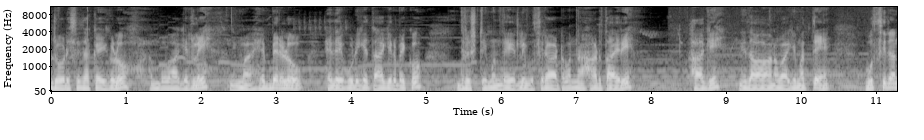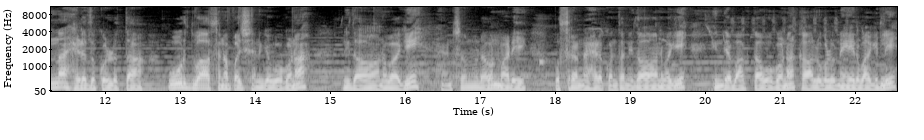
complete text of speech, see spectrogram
ಜೋಡಿಸಿದ ಕೈಗಳು ಲಂಬವಾಗಿರಲಿ, ನಿಮ್ಮ ಹೆಬ್ಬೆರಳು ಎದೆಗೂಡಿಗೆ ತಾಗಿರಬೇಕು, ದೃಷ್ಟಿ ಮುಂದೆ ಇರಲಿ, ಉಸಿರಾಟವನ್ನು ಹಾಡ್ತಾ ಇರಿ. ಹಾಗೆ ನಿಧಾನವಾಗಿ ಮತ್ತೆ ಉಸಿರನ್ನು ಎಳೆದುಕೊಳ್ಳುತ್ತಾ ಊರ್ಧ್ವಾಸನ ಪೊಸಿಷನ್ಗೆ ಹೋಗೋಣ. ನಿಧಾನವಾಗಿ ಹ್ಯಾಂಡ್ಸನ್ನು ಡೌನ್ ಮಾಡಿ ಉಸಿರನ್ನು ಹೇಳ್ಕೊತ ನಿಧಾನವಾಗಿ ಹಿಂದೆ ಬಾಗ್ತಾ ಹೋಗೋಣ. ಕಾಲುಗಳು ನೇರವಾಗಿರಲಿ.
